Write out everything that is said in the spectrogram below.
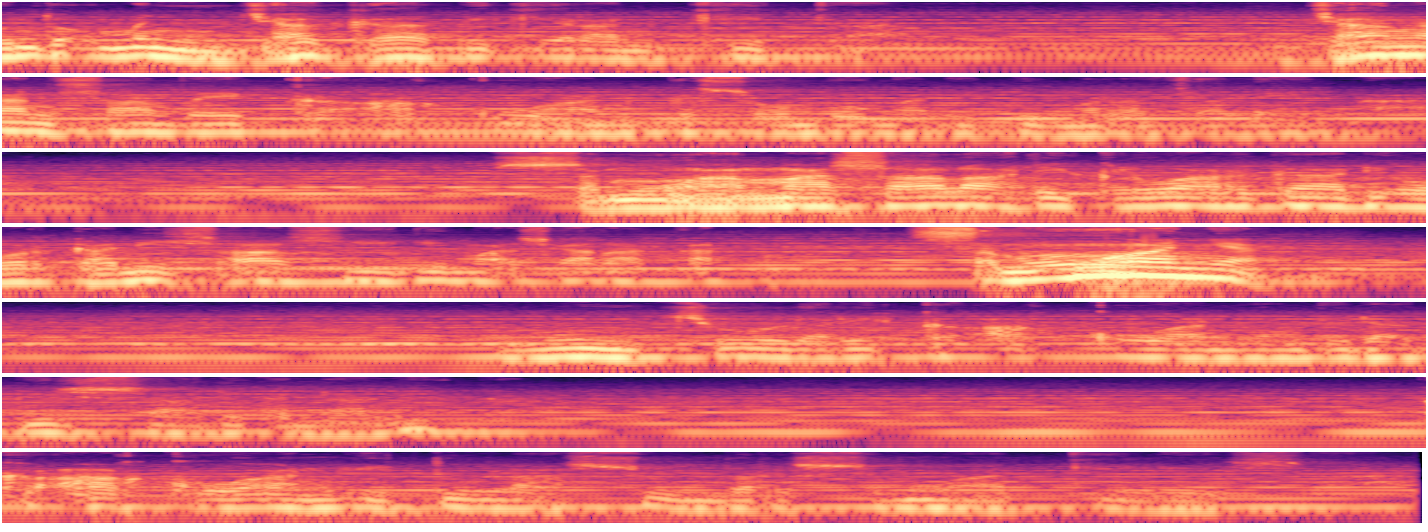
untuk menjaga pikiran kita Jangan sampai keakuan kesombongan itu merajalela. Semua masalah di keluarga, di organisasi, di masyarakat, semuanya muncul dari keakuan yang tidak bisa dikendalikan. Keakuan itulah sumber semua kilesa.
